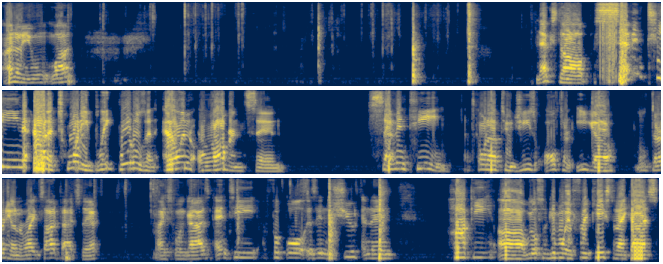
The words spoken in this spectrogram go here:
I know you want? Next up, 17 out of 20, Blake Bortles and Allen Robinson. 17. That's going out to G's alter ego. A little dirty on the right side patch there. Nice one, guys. NT football is in the shoot, and then hockey. Uh, we also give away a free case tonight, guys.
